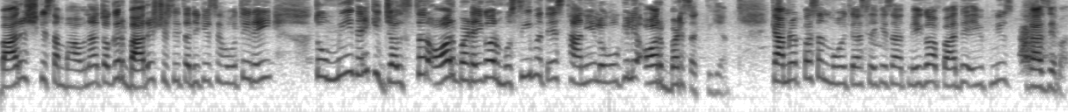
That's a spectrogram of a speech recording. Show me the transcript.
बारिश की संभावना तो अगर बारिश इसी तरीके से होती रही तो उम्मीद है कि जलस्तर और बढ़ेगा, और मुसीबतें स्थानीय लोगों के लिए और बढ़ सकती है। कैमरा पर्सन मोहित यासले के साथ मेघा उपाध्याय न्यूज़ गाजियाबाद।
